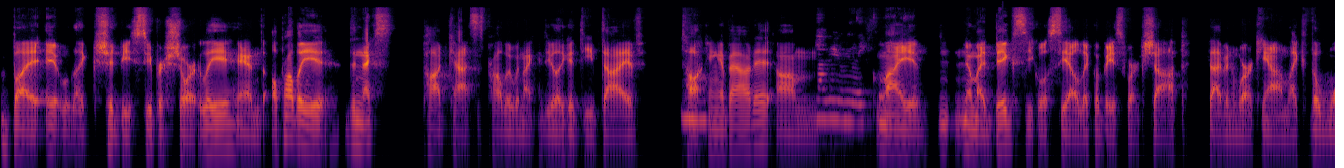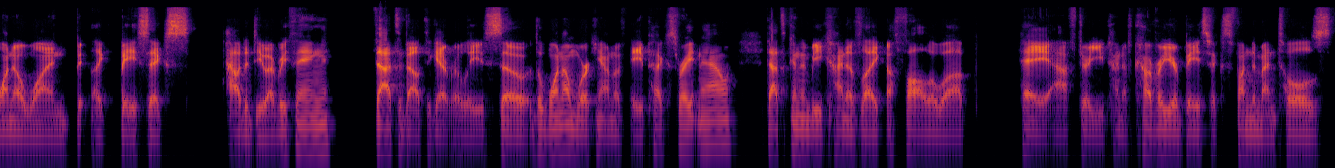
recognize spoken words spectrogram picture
but it like should be super shortly and i'll probably the next podcast is probably when i can do like a deep dive mm-hmm. talking mm-hmm. about it um that'd be really cool my no my big sql cl Liquibase workshop that i've been working on like the 101 like basics how to do everything that's about to get released. So the one I'm working on with Apex right now, that's going to be kind of like a follow up. Hey, after you kind of cover your basics fundamentals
